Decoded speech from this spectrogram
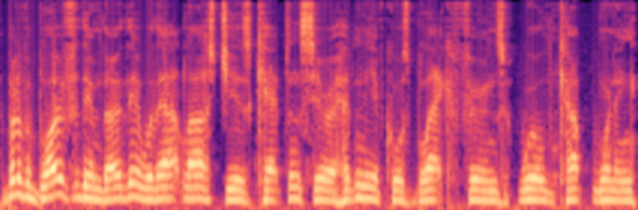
A bit of a blow for them, though. They're without last year's captain, Sarah Hirini, of course, Black Ferns World Cup winning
